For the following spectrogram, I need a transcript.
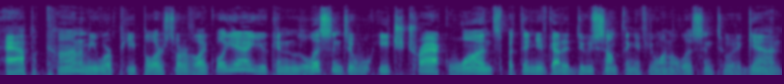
app economy where people are sort of like, well, yeah, you can listen to each track once, but then you've got to do something if you want to listen to it again.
